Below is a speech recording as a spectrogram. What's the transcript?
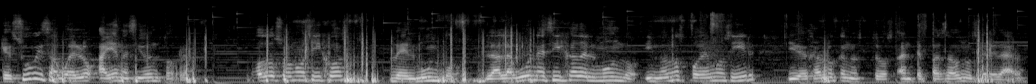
que su bisabuelo haya nacido en Torreón. Todos somos hijos del mundo. La laguna es hija del mundo y no nos podemos ir y dejar lo que nuestros antepasados nos heredaron.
